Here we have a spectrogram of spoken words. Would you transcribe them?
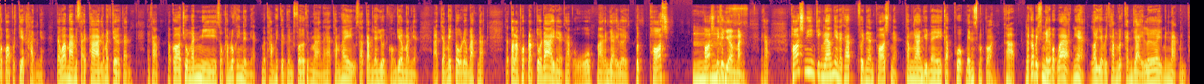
ประกอบรถเทียร์คันไงแต่ว่ามาเป็นสายพานแล้วมาเจอกันนะครับแล้วก็ช่วงนั้นมีสงครามโลกที่หนึ่งเนี่ยมันทำให้เกิดเงินเฟ้อขึ้นมานะฮะทำให้อุตสาหกรรมยานยนต์ของเยอรมันเนี่ยอาจจะไม่โตเร็วมากนัก แต่ตอนหลังพอปรับตัวได้เนี่ยนะครับโอ้โหมากันใหญ่เลยรถ Porsche ม Porsche นี่ก็เยอรมันนะครับ Porsche นี่จริง ๆ แล้วเนี่ยนะครับเฟอร์ดินานด์พอชเนี่ยทำงานอยู่ในกับพวกเบนซ์มาก่อนครับแล้วก็ไปเสนอบอกว่าเนี่ยเราอย่าไปทำรถคันใหญ่เลย มันหนักมันแพ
